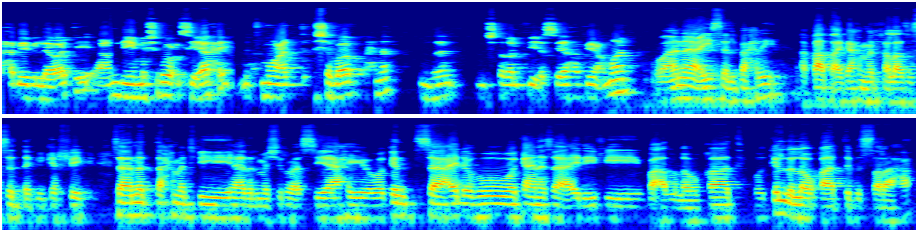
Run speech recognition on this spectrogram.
حبيب اللواتي. عندي مشروع سياحي مجموعة شباب إحنا. زين. نشتغل في السياحة في عمان. وأنا عيسى البحري أقاطعك أحمد خلاص يصدق يكفيك. ساندت أحمد في هذا المشروع السياحي وكنت ساعده وكان ساعدي في بعض الأوقات وكل الأوقات بالصراحة.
